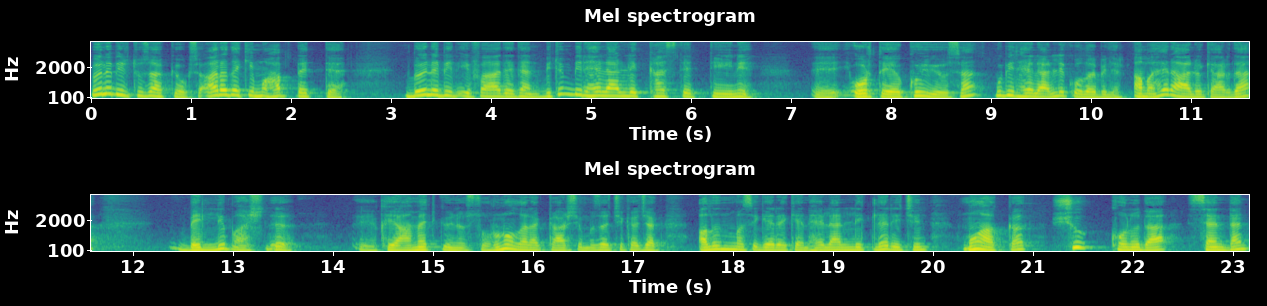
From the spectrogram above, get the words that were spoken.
Böyle bir tuzak yoksa aradaki muhabbette böyle bir ifadeden bütün bir helallik kastettiğini ortaya koyuyorsa bu bir helallik olabilir. Ama her halükarda belli başlı e, kıyamet günü sorun olarak karşımıza çıkacak alınması gereken helallikler için muhakkak şu konuda senden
